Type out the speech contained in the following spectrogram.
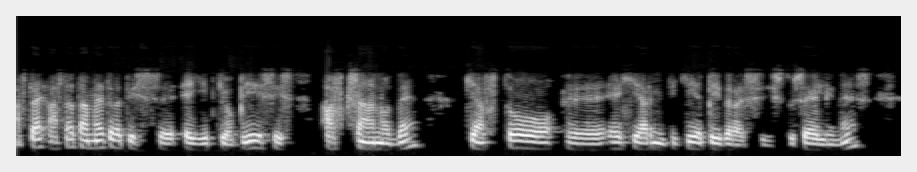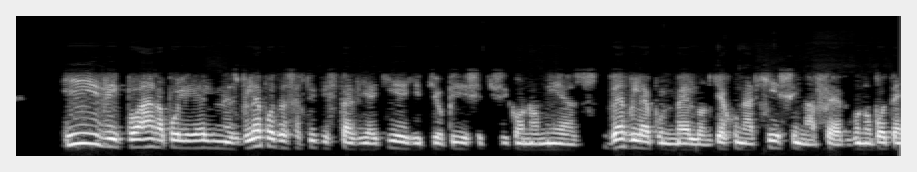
αυτά, αυτά τα μέτρα της Αιγυπτιοποίησης αυξάνονται και αυτό ε, έχει αρνητική επίδραση στους Έλληνες Ήδη πάρα πολλοί Έλληνες βλέποντας αυτή τη σταδιακή αιγυπτιοποίηση της οικονομίας δεν βλέπουν μέλλον και έχουν αρχίσει να φεύγουν οπότε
